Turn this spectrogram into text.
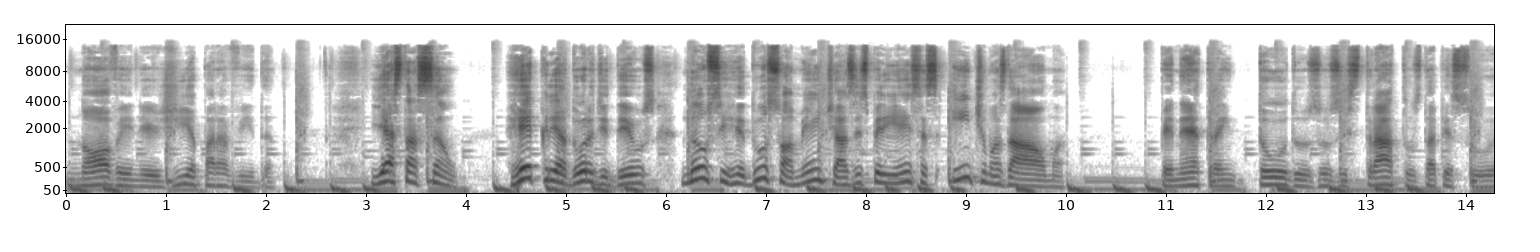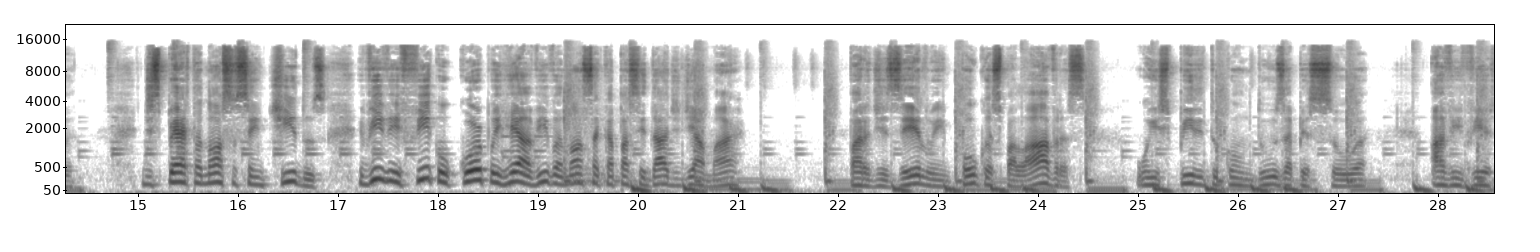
nova energia para a vida. E esta ação recriadora de Deus não se reduz somente às experiências íntimas da alma penetra em todos os estratos da pessoa, desperta nossos sentidos, vivifica o corpo e reaviva nossa capacidade de amar. Para dizê-lo em poucas palavras, o Espírito conduz a pessoa a viver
